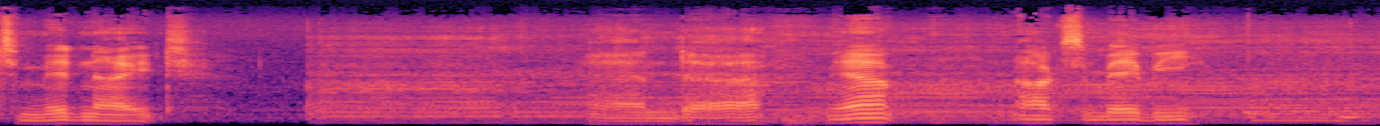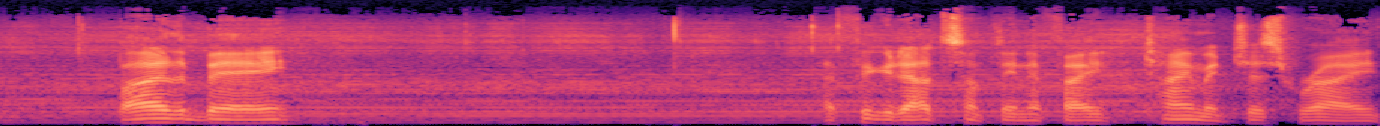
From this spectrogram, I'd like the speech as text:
to midnight. And, uh, yeah, Oxen Baby by the bay. I figured out something if I time it just right.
